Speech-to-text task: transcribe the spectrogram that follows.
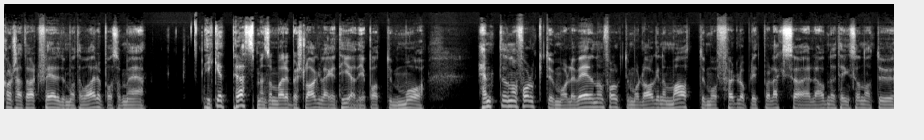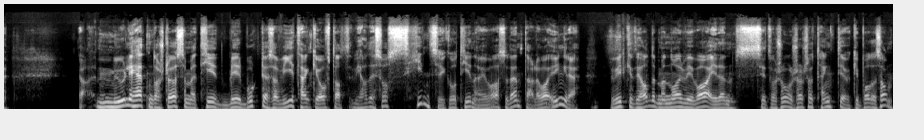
kanskje etter hvert flere du må ta vare på som er ikke et press, men som bare beslaglegger tida di på at du må hente noen folk, du må levere noen folk, du må lage noe mat, du må følge opp litt på lekser eller andre ting, sånn at du ja, muligheten til å sløse med tid blir borte, så vi tenker jo ofte at vi hadde så sinnssykt god tid når vi var studenter eller var yngre. Hvilket vi hadde, men når vi var i den situasjonen sjøl, så tenkte jeg jo ikke på det sånn.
